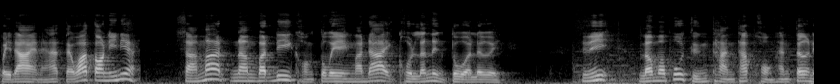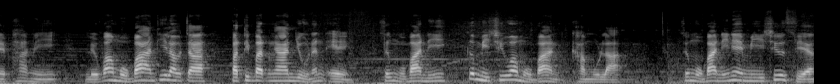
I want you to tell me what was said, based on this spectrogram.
ไปได้นะฮะแต่ว่าตอนนี้เนี่ยสามารถนำบัดดี้ของตัวเองมาได้คนละ 1 ตัวเลย ทีนี้เรามาพูดถึงฐานทัพของฮันเตอร์ในภาคนี้ หรือว่าหมู่บ้านที่เราจะปฏิบัติงานอยู่นั่นเอง ซึ่งหมู่บ้านนี้ก็มีชื่อว่าหมู่บ้านคามูระซึ่งหมู่บ้านนี้เนี่ยมีชื่อเสียง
